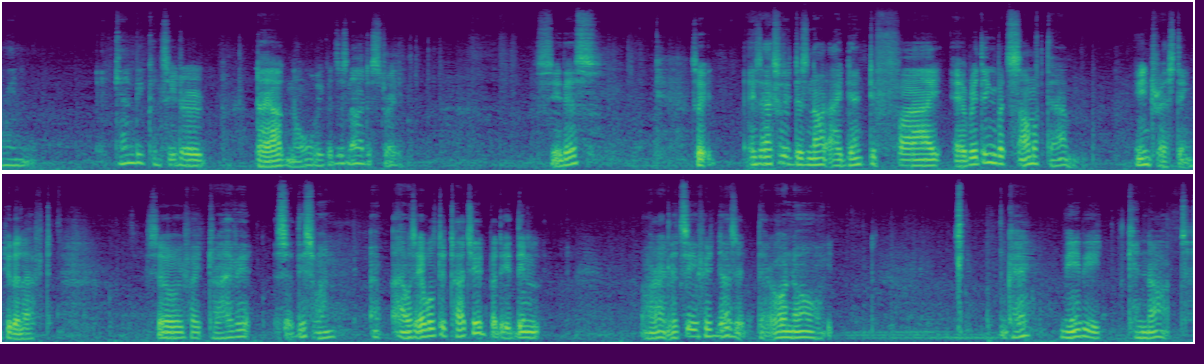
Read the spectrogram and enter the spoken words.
I mean, it can be considered diagonal because it's not straight. See this? So it, it actually does not identify everything but some of them. Interesting to the left. So hmm. if I drive it, so this one, I, I was able to touch it, but it didn't. All right, let's see if it does it there. Oh no. It, okay, maybe it cannot.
